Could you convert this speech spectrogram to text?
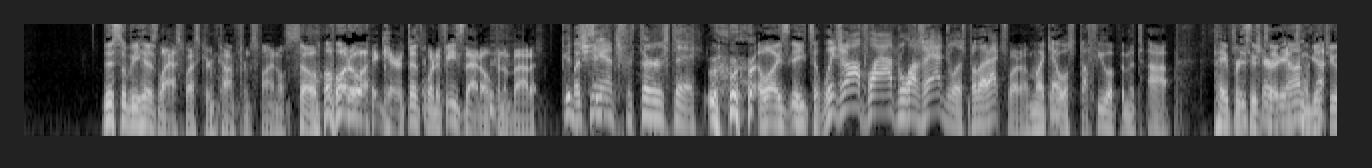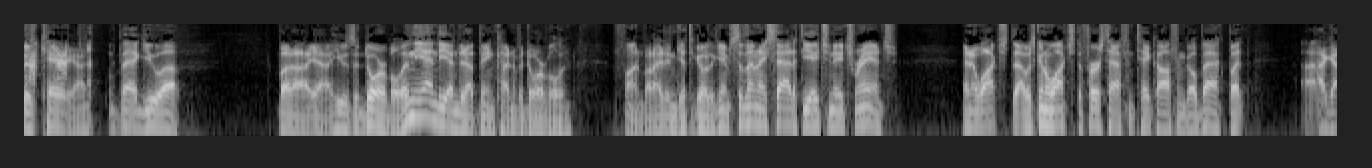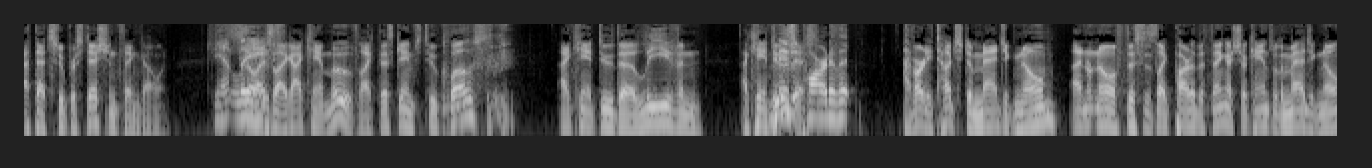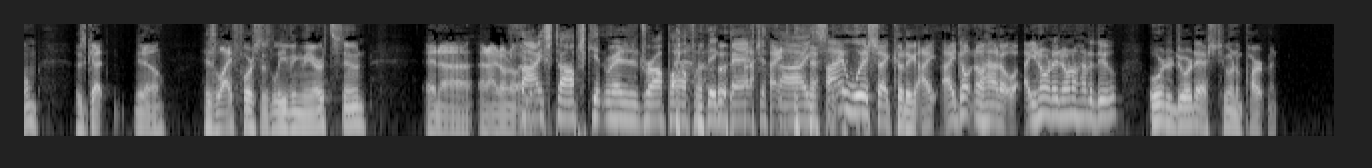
This will be his last Western Conference final. So what do I care at this point if he's that open about it? Good Let's see. chance for Thursday. well, he's, he's a, We should all fly out to Los Angeles for the next one. I'm like, yeah, we'll stuff you up in the top, pay for His two tickets, carry-on. and we'll get you his carry on, we'll bag you up. But uh, yeah, he was adorable. In the end, he ended up being kind of adorable and fun. But I didn't get to go to the game. So then I sat at the H and H Ranch, and I watched. I was going to watch the first half and take off and go back, but I got that superstition thing going. Can't leave. So I was like, I can't move. Like this game's too close. I can't do the leave, and I can't do this. part of it. I've already touched a magic gnome. I don't know if this is like part of the thing. I shook hands with a magic gnome who's got, you know, his life force is leaving the earth soon. And uh and I don't know. Thigh stops getting ready to drop off a big batch of thighs. I wish I could have. I, I don't know how to. You know what I don't know how to do? Order DoorDash to an apartment.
